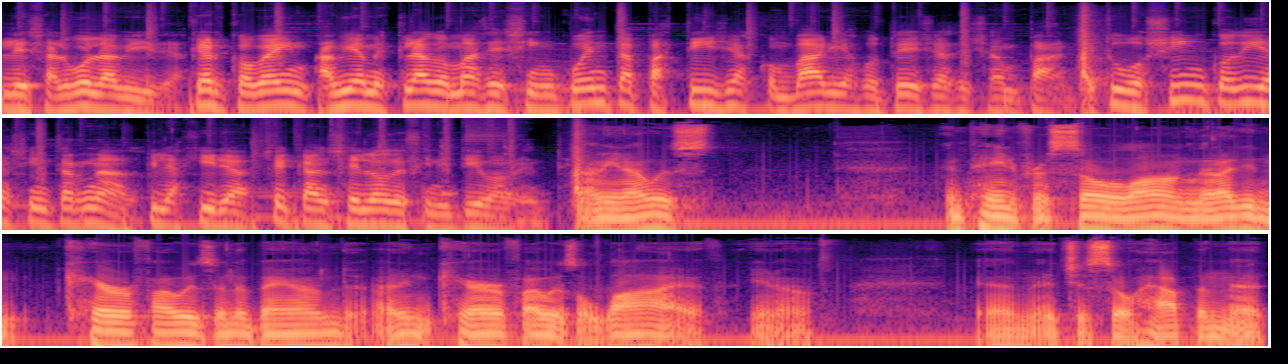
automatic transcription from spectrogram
le salvó la vida. Kurt Cobain había mezclado más de 50 pastillas con varias botellas de champán. Estuvo cinco días internado y la gira se canceló definitivamente. I mean, I was in pain for so long that I didn't care if I was in a band. I didn't care if I was alive, you know. And it just so happened that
